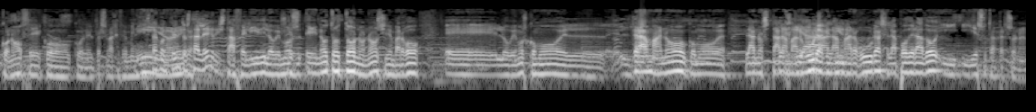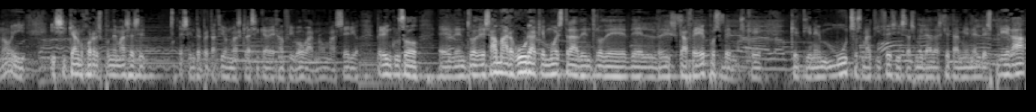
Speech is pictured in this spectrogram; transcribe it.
conoce con, el personaje femenino. Está contento, está alegre. Está feliz y lo vemos en otro tono, ¿no? Sin embargo, eh, lo vemos como el, drama, ¿no? Como la nostalgia, la amargura, la amargura se le ha apoderado y, es otra persona, ¿no? Y, y sí que a lo mejor responde más a ese esa interpretación más clásica de Humphrey Bogart, ¿no? Más serio. Pero incluso eh, dentro de esa amargura que muestra dentro de, del Riz Café, pues vemos que, que, tiene muchos matices y esas miradas que también él despliega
